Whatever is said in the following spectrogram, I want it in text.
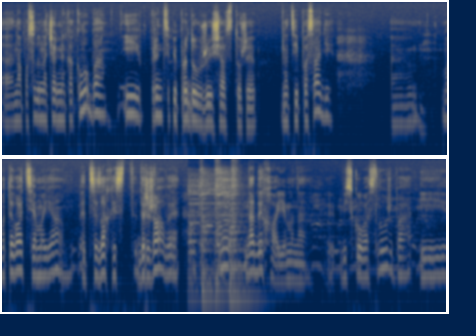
е, на посаду начальника клубу і, в принципі, продовжую зараз теж на цій посаді. Е, Мотивація моя це захист держави. Ну, надихає мене військова служба і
